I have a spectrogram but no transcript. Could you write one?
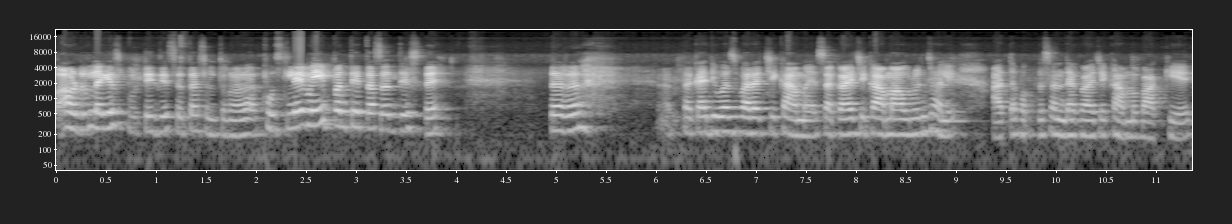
पावडर लगेच फुटे दिसत असेल तुम्हाला. फुसले मी पण ते तसंच दिसतंय. तर आता काय दिवसभराची कामं आहे सकाळची कामं आवरून झाली. आता फक्त संध्याकाळची कामं बाकी आहेत.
